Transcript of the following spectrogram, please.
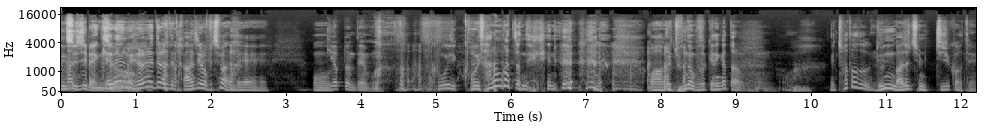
맹수지 맹수. 걔네는 그런 애들한테 다 강아지라고 붙이면 안 돼. 어, 귀엽던데 뭐. 그거 거의 사람 같던데 걔는. 와, 존나 무섭게 생겼더라고. 음. 쳐다도 눈 마주치면 뒤질 것 같아.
